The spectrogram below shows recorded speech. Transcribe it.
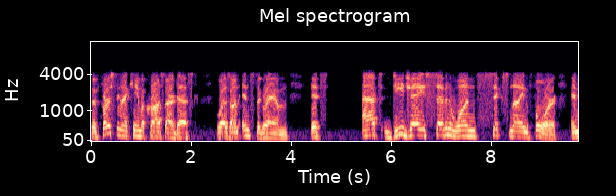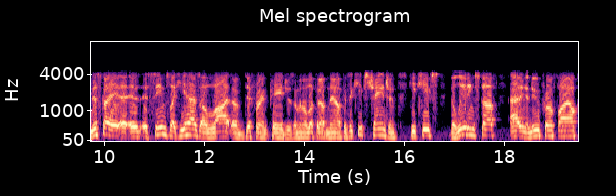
the first thing that came across our desk was on Instagram. It's at DJ71694. And this guy, it, it, seems like he has a lot of different pages. I'm going to look it up now because it keeps changing. He keeps deleting stuff, adding a new profile,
